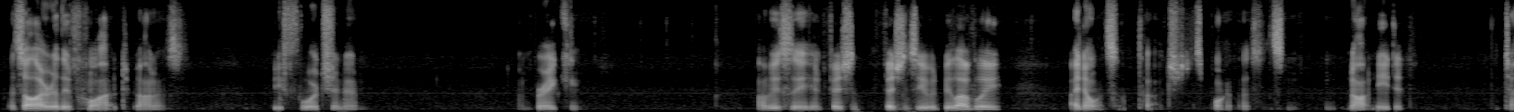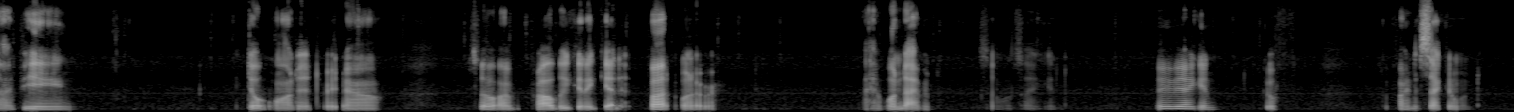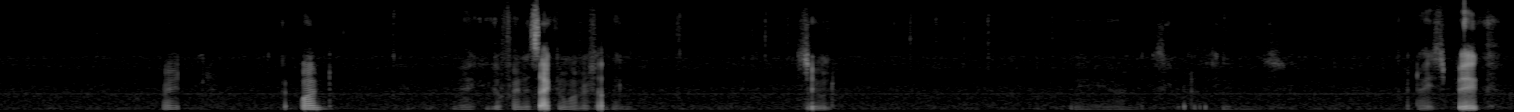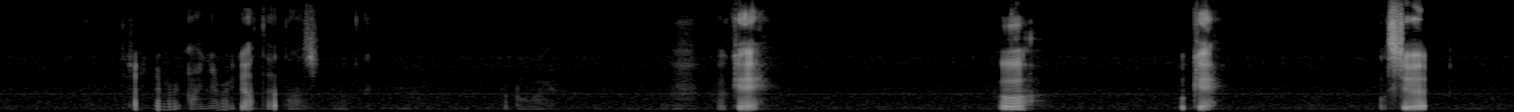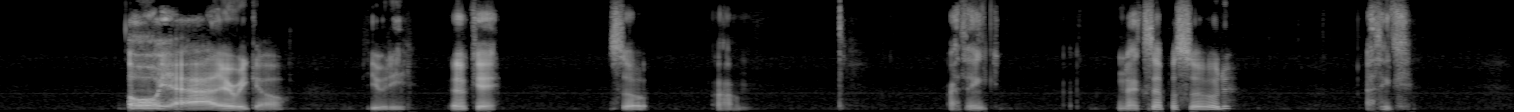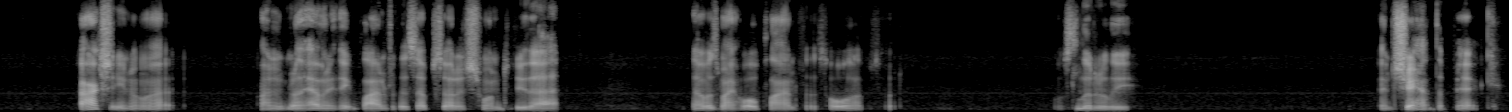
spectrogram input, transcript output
that's all I really want to be honest. Be fortunate and Unbreaking. Obviously efficiency would be lovely. I don't want silk touch. It's pointless. It's not needed the time being. I don't want it right now. So I'm probably gonna get it. But whatever. I have one diamond. So once I can maybe I can find a second one. Right? Got one. Maybe I could go find a second one or something. Soon. And nice big. I never I never got that last book. Okay. Oh. Okay. Let's do it. Oh yeah, there we go. Beauty. Okay. So, um, I think next episode, I think, actually, you know what? I didn't really have anything planned for this episode. I just wanted to do that. That was my whole plan for this whole episode. It was literally enchant the pick.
